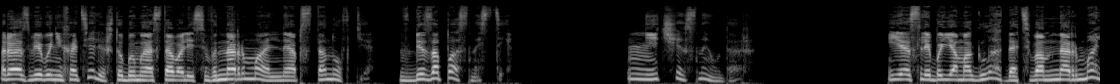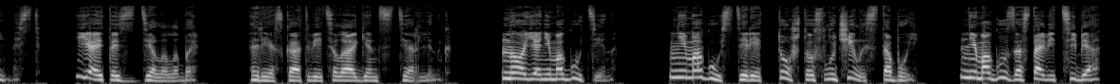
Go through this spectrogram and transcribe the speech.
Разве вы не хотели, чтобы мы оставались в нормальной обстановке, в безопасности? Нечестный удар. Если бы я могла дать вам нормальность, я это сделала бы, резко ответила агент Стерлинг. Но я не могу, Дин. Не могу стереть то, что случилось с тобой. Не могу заставить тебя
